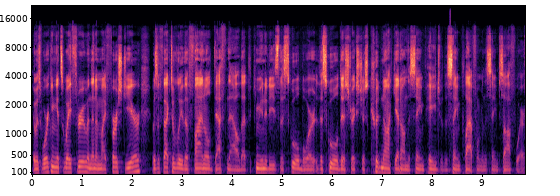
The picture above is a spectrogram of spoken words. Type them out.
It was working its way through, and then in my first year, it was effectively the final death knell that the communities, the school board, the school districts just could not get on the same page with the same platform and the same software.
